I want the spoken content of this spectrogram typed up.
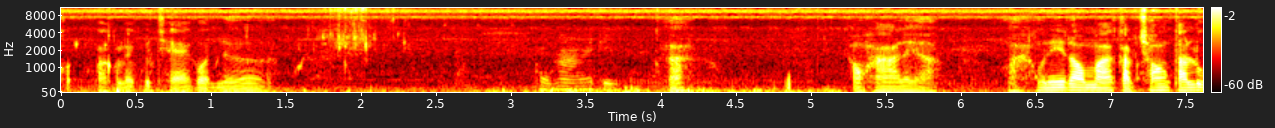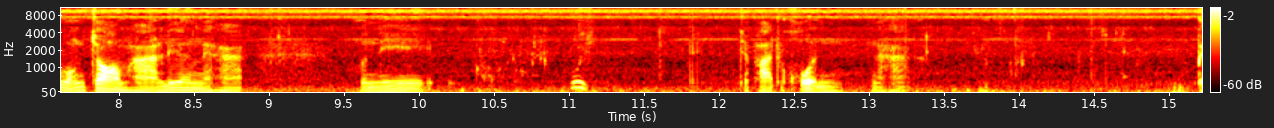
กดฝากกดไลค์กดแชร์ก่อนเนอะผมหาไม่ดี เอาหาเลยเหรอมาวันนี้เรามากับช่องตาหลวงจอมหาเรื่องนะฮะ วันนี้จะพาทุกคนนะฮะ ไป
